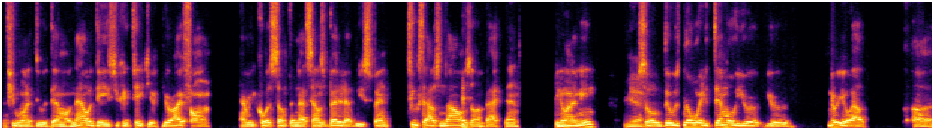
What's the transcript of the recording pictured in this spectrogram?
if you want to do a demo. Nowadays, you could take your, your iPhone and record something that sounds better that we spent two thousand dollars on back then. You know what I mean? Yeah. So there was no way to demo your your Mario out uh,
